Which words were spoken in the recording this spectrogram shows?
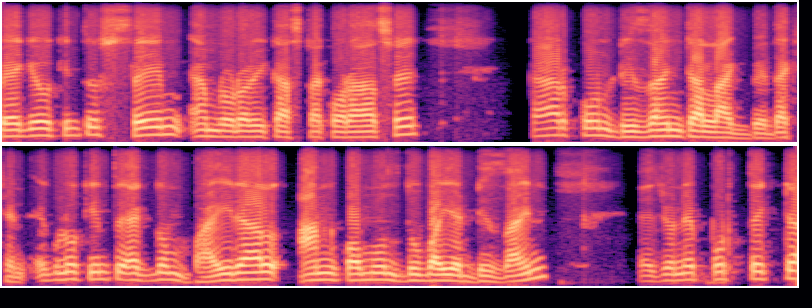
ব্যাগেও কিন্তু সেম এমব্রয়ডারি কাজটা করা আছে। কার কোন ডিজাইনটা লাগবে? দেখেন, এগুলো কিন্তু একদম ভাইরাল আনকমন দুবাইয়ের ডিজাইন এই জন্য প্রত্যেকটা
